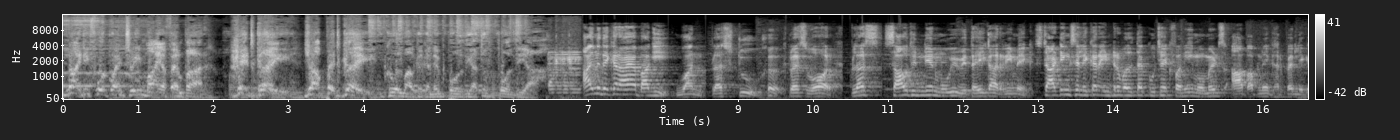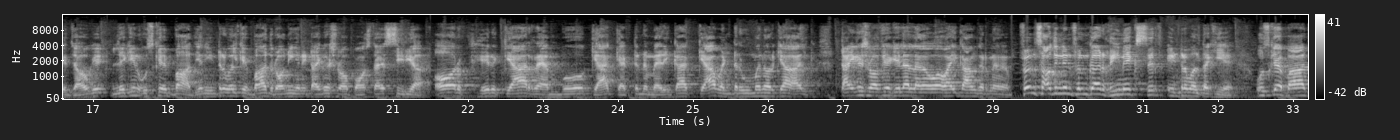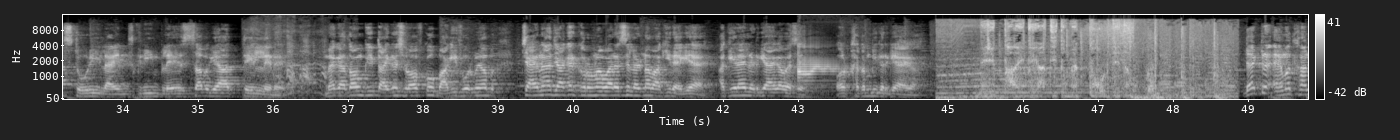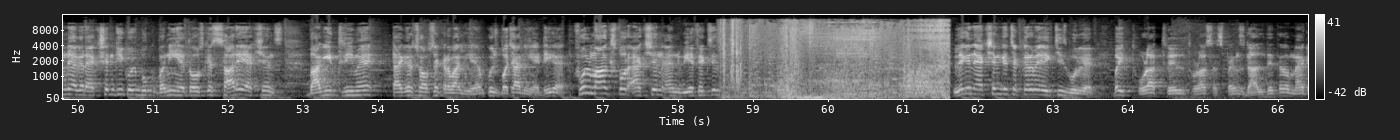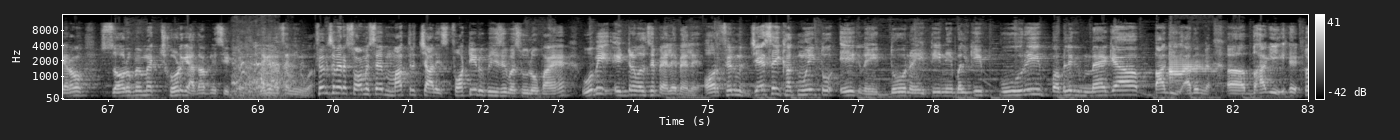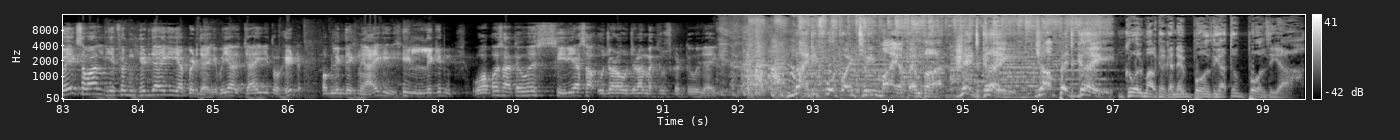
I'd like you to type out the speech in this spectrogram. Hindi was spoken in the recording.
94.3 माय एफएम पर। हिट गई। या पिट गई। गोलमाल का ने बोल दिया तो बोल दिया। आज मैं देखकर आया Baaghi. One plus two plus war plus south Indian movie Vettai का रीमेक स्टार्टिंग से लेकर इंटरवल तक कुछ एक फनी मोमेंट्स आप अपने घर पर लेके जाओगे। लेकिन उसके बाद, यानी इंटरवल के बाद रॉनी यानी टाइगर श्रॉफ पहुँचता है सीरिया और फिर क्या रैम्बो क्या कैप्टन अमेरिका क्या वंडर वुमन और क्या हल्क टाइगर श्रॉफ अकेला लगा हुआ भाई काम करने में। फ़िल्म साउथ इंडियन फ़िल्म का रीमेक सिर्फ़ इंटरवल तक ही है। उसके बाद स्टोरी लाइन स्क्रीन प्ले सब गया तेल लेने। मैं कहता हूँ कि टाइगर श्रॉफ को बागी फोर में अब चाइना जाकर कोरोना वायरस से लड़ना बाकी रह गया है। अकेला ही लड़के आएगा वैसे और खत्म भी करके आएगा। मेरे भाई की आती तो मैं फोड़ देता हूँ। डायरेक्टर अहमद खान ने अगर एक्शन की कोई बुक बनी है तो उसके सारे एक्शंस बागी थ्री में टाइगर श्रॉफ से करवा लिए अब कुछ बचा नहीं है ठीक है? Full marks for action and we लेकिन एक्शन के चक्कर में एक चीज़ भूल गए। भाई, थोड़ा थ्रिल थोड़ा सस्पेंस डाल देते तो मैं कह रहा हूँ, सौ रुपए में छोड़ गया था अपनी सीट पे, लेकिन ऐसा नहीं हुआ। फ़िल्म से मेरे सौ में से मात्र चालीस फोर्टी रुपीज़ वसूल हो पाए हैं। वो भी इंटरवल से पहले पहले। और फ़िल्म जैसे ही खत्म हुई तो एक नहीं, दो नहीं, तीन नहीं, बल्कि पूरी पब्लिक मैं क्या बागी आई भागी। तो एक सवाल, ये फ़िल्म हिट जाएगी या पिट जाएगी? भैया, जाएगी तो हिट पब्लिक देखने आएगी। लेकिन वापस आते हुए सीरिया सा उजड़ा उजड़ा महसूस करते हुए जाएगी 94.3 माय एफएम पर. हिट गई या पिट गई गोलमाल का ने बोल दिया तो बोल दिया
